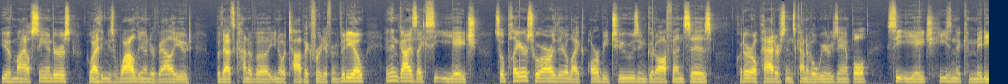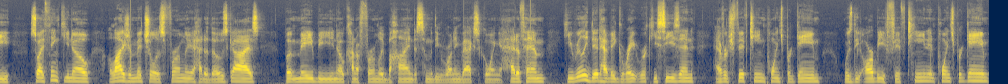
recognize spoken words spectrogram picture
You have Miles Sanders, who I think is wildly undervalued, but that's kind of a you know a topic for a different video and then guys like CEH. So players who are there like RB2s and good offenses. Cordarrelle Patterson's kind of a weird example. CEH, he's in a committee. So I think, you know, Elijah Mitchell is firmly ahead of those guys, but maybe, you know, kind of firmly behind some of the running backs going ahead of him. He really did have a great rookie season, averaged 15 points per game, was the RB 15 in points per game.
